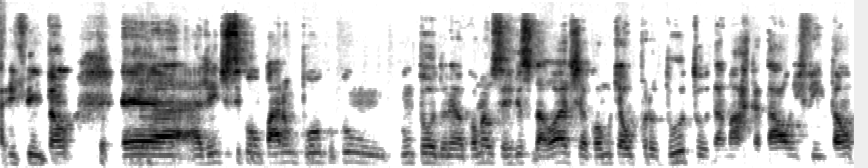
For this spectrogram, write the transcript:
É. Enfim, então, é, a gente se compara um pouco com, com todo, né? Como é o serviço da ótica, como que é o produto da marca tal, enfim. Então,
